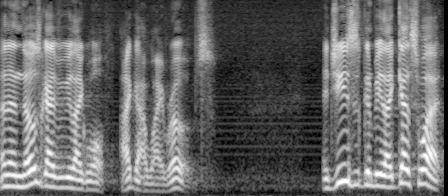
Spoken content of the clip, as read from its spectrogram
And then those guys would be like, well, I got white robes. And Jesus is going to be like, guess what?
